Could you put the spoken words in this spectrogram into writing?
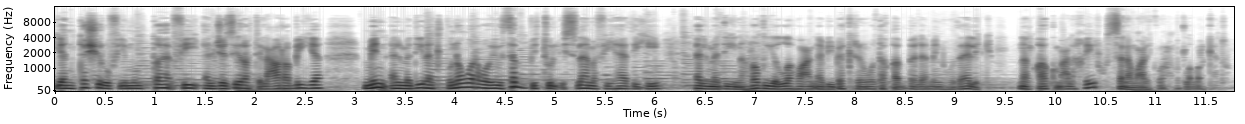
ينتشروا في منطقة في الجزيرة العربية من المدينة المنورة ويثبت الإسلام في هذه المدينة. رضي الله عن أبي بكر وتقبل منه ذلك. نلقاكم على خير. والسلام عليكم ورحمة الله وبركاته.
